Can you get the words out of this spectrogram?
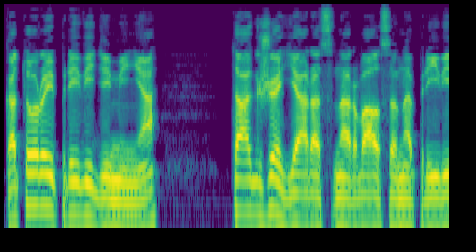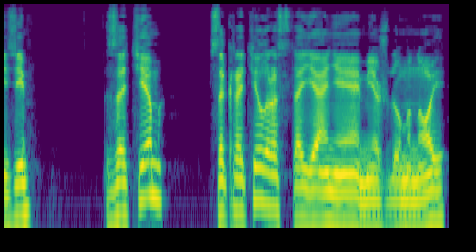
который при виде меня также яростно рвался на привязи, затем сократил расстояние между мной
